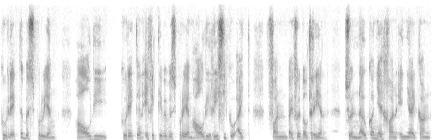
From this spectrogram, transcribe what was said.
korrekte besproeiing haal die korrekte en effektiewe besproeiing haal die risiko uit van byvoorbeeld reën. So nou kan jy gaan en jy kan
